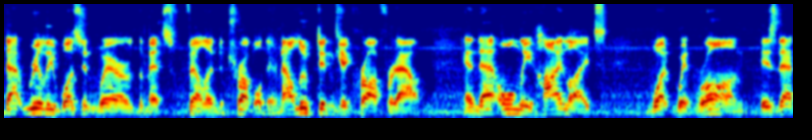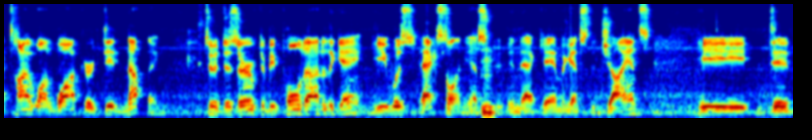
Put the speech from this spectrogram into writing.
That really wasn't where the Mets fell into trouble there. Now, Loup didn't get Crawford out, and that only highlights what went wrong is that Taijuan Walker did nothing to deserve to be pulled out of the game. He was excellent yesterday mm. in that game against the Giants. He did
